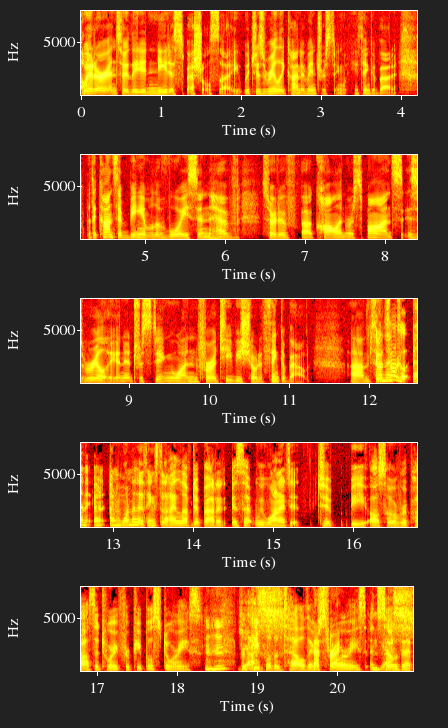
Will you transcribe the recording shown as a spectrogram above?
Twitter. And so they didn't need a special site, which is really kind of interesting when you think about it. But the concept of being able to voice and have sort of a call and response is really an interesting one for a TV show to think about. Um, so and, not, and, and one of the things that I loved about it is that we wanted it to be also a repository for people's stories, for Yes. people to tell their That's right. stories, and so that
